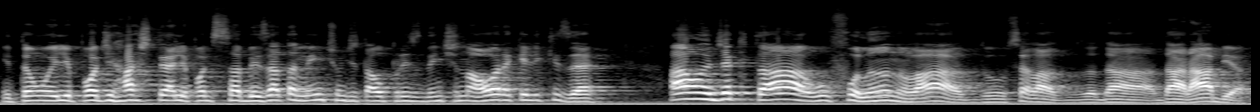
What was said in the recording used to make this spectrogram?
Então ele pode rastrear, ele pode saber exatamente onde está o presidente na hora que ele quiser. Ah, onde é que está o fulano lá, do, sei lá, da, da Arábia?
